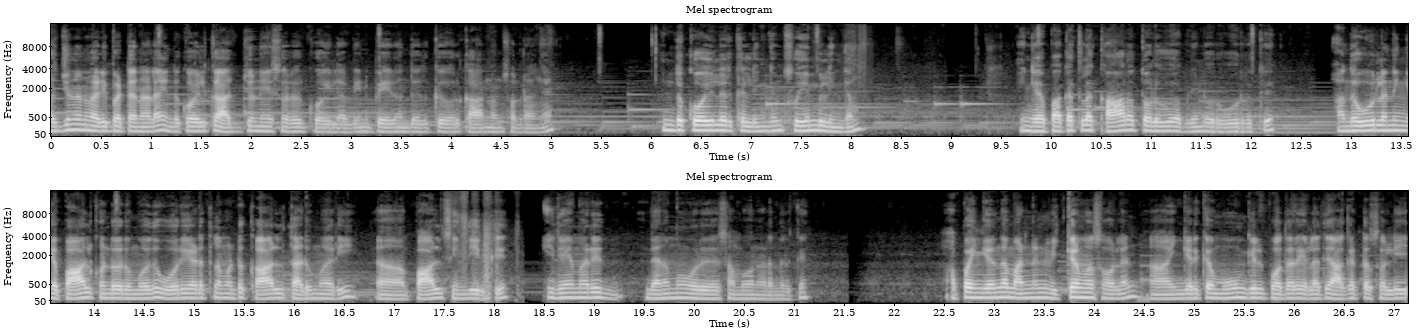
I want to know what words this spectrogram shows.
அர்ஜுனன் வழிபட்டனால இந்த கோயிலுக்கு அர்ஜுனேஸ்வரர் கோயில் அப்படின்னு பேர் வந்ததுக்கு ஒரு காரணம்னு சொல்கிறாங்க இந்த கோயிலில் இருக்க லிங்கம் சுயம்பு லிங்கம். இங்கே பக்கத்தில் காரத்தொழுவு அப்படின்னு ஒரு ஊர் இருக்குது அந்த ஊர்லேருந்து இங்கே பால் கொண்டு வரும்போது ஒரு இடத்துல மட்டும் கால் தடுமாறி பால் சிந்தி இருக்கு. இதே மாதிரி தினமும் ஒரு சம்பவம் நடந்திருக்கு. அப்போ இங்கே இருந்த மன்னன் விக்ரம சோழன் இங்கே இருக்க மூங்கில் புதர் எல்லாத்தையும் அகற்ற சொல்லி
